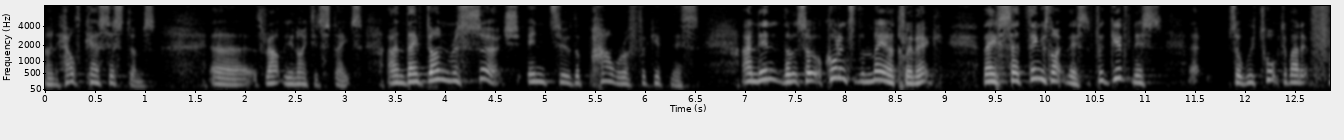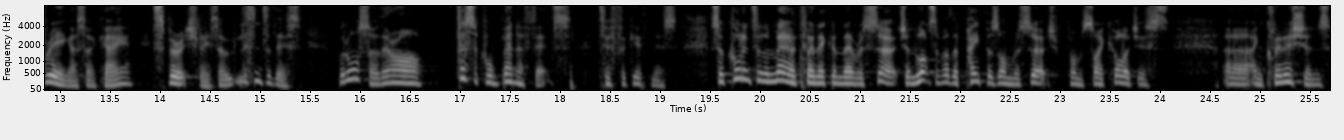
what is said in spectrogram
and healthcare systems uh, throughout the United States. And they've done research into the power of forgiveness. And in the, so, according to the Mayo Clinic, they've said things like this forgiveness. Uh, so, we've talked about it freeing us, okay, spiritually. So, listen to this. But also, there are physical benefits to forgiveness. So, according to the Mayo Clinic and their research, and lots of other papers on research from psychologists uh, and clinicians,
